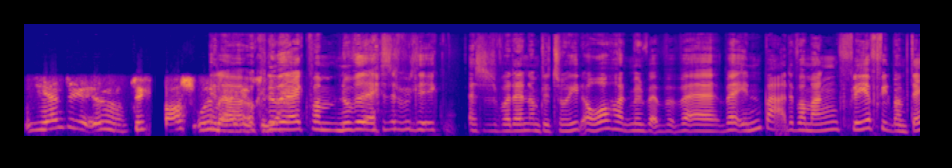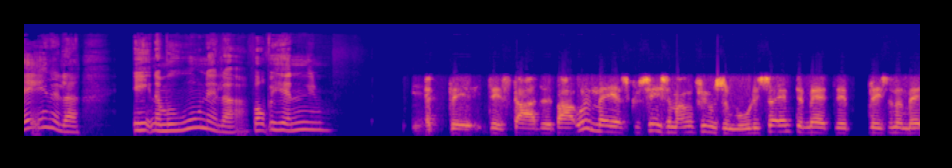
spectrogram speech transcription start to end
Ja, det, øh, det er også udmærket. Eller, okay, nu ved jeg ikke, hvor, nu ved jeg selvfølgelig ikke, altså, hvordan, om det tog helt overhånd, men hvad, hvad, hvad indebar det? Hvor mange flere film om dagen, eller en om ugen, eller hvor er vi henne? Ja, det, det startede bare ud med, at jeg skulle se så mange film som muligt. Så endte det med, at det blev sådan noget med,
